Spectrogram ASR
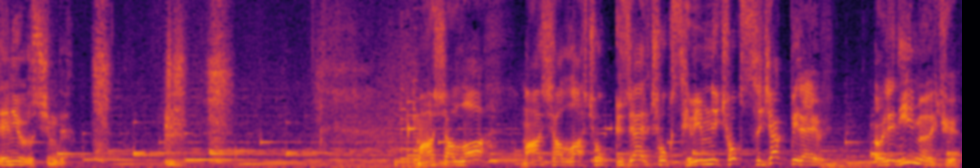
Deniyoruz şimdi. maşallah, maşallah çok güzel, çok sevimli, çok sıcak bir ev. Öyle değil mi Öykü?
